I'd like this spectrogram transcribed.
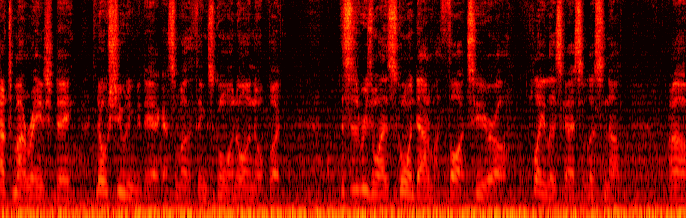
Out to my range today. No shooting today. I got some other things going on though, but this is the reason why this is going down to my thoughts here. Uh, playlist, guys, so listen up. Uh,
